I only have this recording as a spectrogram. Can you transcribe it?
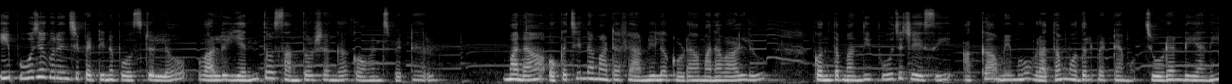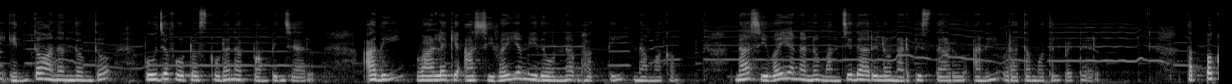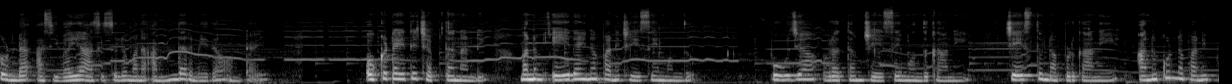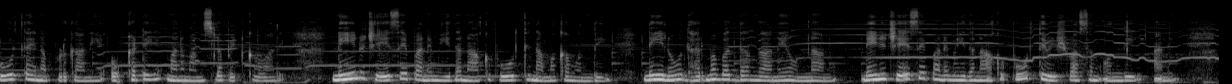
ఈ పూజ గురించి పెట్టిన పోస్టుల్లో వాళ్ళు ఎంతో సంతోషంగా కామెంట్స్ పెట్టారు. మన ఒక చిన్న మాట ఫ్యామిలీలో కూడా మన వాళ్ళు కొంతమంది పూజ చేసి అక్క మేము వ్రతం మొదలు పెట్టాము. చూడండి అని ఎంతో ఆనందంతో పూజ ఫొటోస్ కూడా నాకు పంపించారు. అది వాళ్ళకి ఆ శివయ్య మీద ఉన్న భక్తి నమ్మకం. నా శివయ్య నన్ను మంచి దారిలో నడిపిస్తాడు అని వ్రతం మొదలుపెట్టారు. తప్పకుండా ఆ శివయ్య ఆశీస్సులు మన అందరి మీద ఉంటాయి. ఒకటైతే చెప్తానండి మనం ఏదైనా పని చేసే ముందు పూజ వ్రతం చేసే ముందు కానీ చేస్తున్నప్పుడు కానీ అనుకున్న పని పూర్తయినప్పుడు కానీ ఒక్కటే మన మనసులో పెట్టుకోవాలి. నేను చేసే పని మీద నాకు పూర్తి నమ్మకం ఉంది. నేను ధర్మబద్ధంగానే ఉన్నాను. నేను చేసే పని మీద నాకు పూర్తి విశ్వాసం ఉంది అని.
